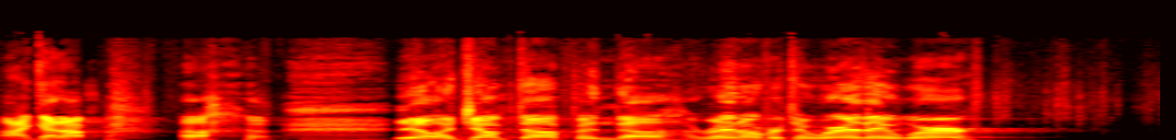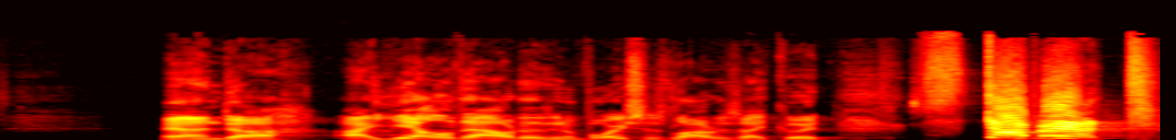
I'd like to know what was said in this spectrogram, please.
I got up, uh, you know, I jumped up and uh, I ran over to where they were. And uh, I yelled out in a voice as loud as I could, Stop it!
